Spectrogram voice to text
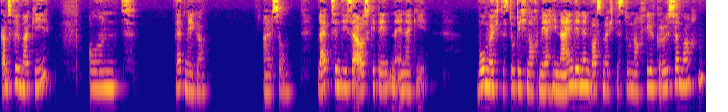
Ganz viel Magie und wird mega. Also, bleibt in dieser ausgedehnten Energie. Wo möchtest du dich noch mehr hineindehnen? Was möchtest du noch viel größer machen?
